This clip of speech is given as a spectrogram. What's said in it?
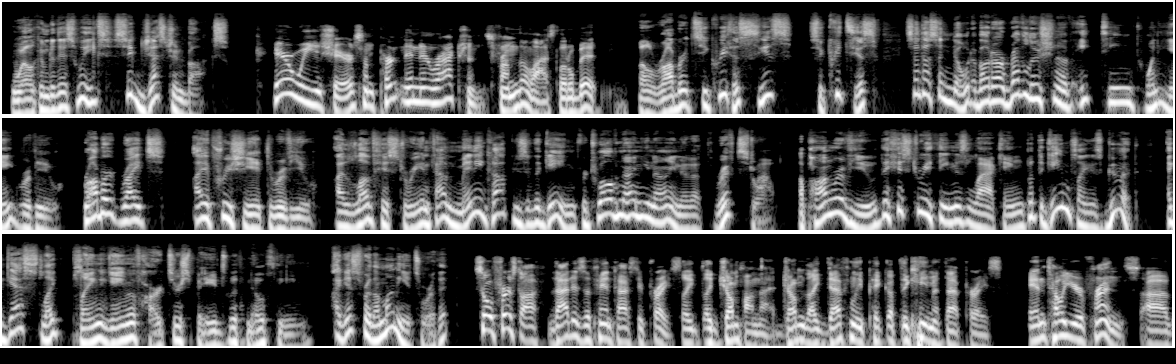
Welcome to this week's suggestion box. Here we share some pertinent interactions from the last little bit. Well, Robert Secretius, Secretius sent us a note about our Revolution of 1828 review. Robert writes, I appreciate the review. I love history and found many copies of the game for $12.99 at a thrift store. Upon review, the history theme is lacking, but the gameplay is good. I guess like playing a game of hearts or spades with no theme. I guess for the money, it's worth it. So first off, that is a fantastic price. Like, like jump on that. Jump, like definitely pick up the game at that price and tell your friends. Uh,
